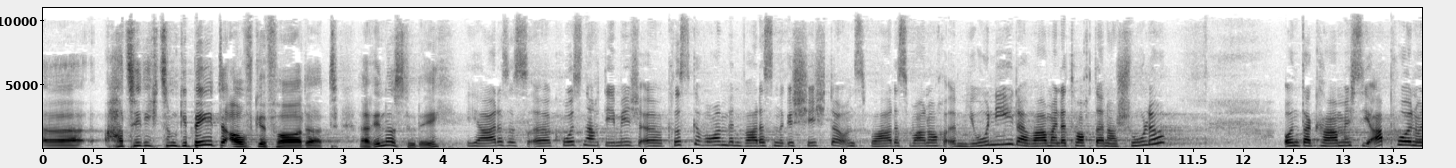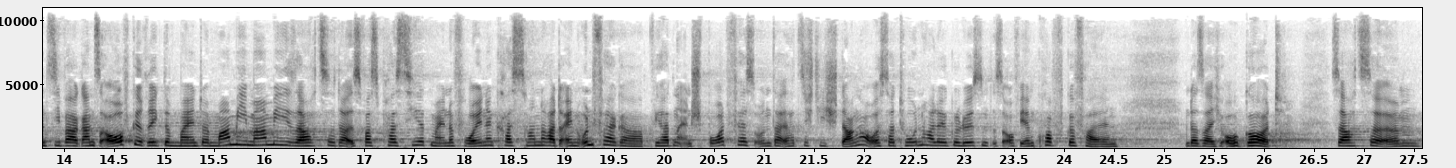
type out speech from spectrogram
äh, hat sie dich zum Gebet aufgefordert. Erinnerst du dich? Ja, das ist äh, kurz nachdem ich äh, Christ geworden bin, war das eine Geschichte. Und zwar, das war noch im Juni, da war meine Tochter in der Schule. Und da kam ich sie abholen und sie war ganz aufgeregt und meinte, Mami, Mami, sagt sie, da ist was passiert. Meine Freundin Cassandra hat einen Unfall gehabt. Wir hatten ein Sportfest und da hat sich die Stange aus der Tonhalle gelöst und ist auf ihren Kopf gefallen. Und da sage ich, oh Gott, sagt sie, ähm,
